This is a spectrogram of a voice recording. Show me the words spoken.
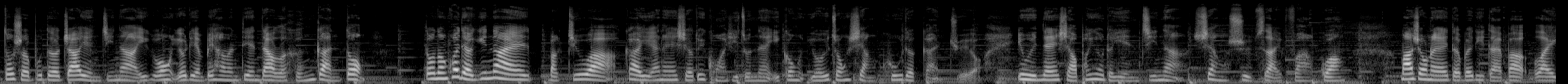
都舍不得眨眼睛啊，一共有点被他们电到了，很感动。都能看到囡仔的目睭啊，甲伊安尼小对看时阵呢，一共有一种想哭的感觉哦，因为呢小朋友的眼睛啊像是在发光。马上呢，特别伫台北来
